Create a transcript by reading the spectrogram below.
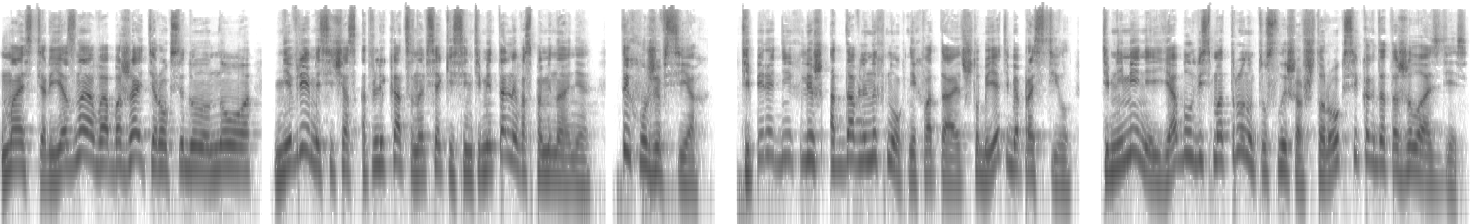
«Мастер, я знаю, вы обожаете Роксидуну, но... Не время сейчас отвлекаться на всякие сентиментальные воспоминания. Ты хуже всех. Теперь одних лишь отдавленных ног не хватает, чтобы я тебя простил. Тем не менее, я был весьма тронут, услышав, что Рокси когда-то жила здесь.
